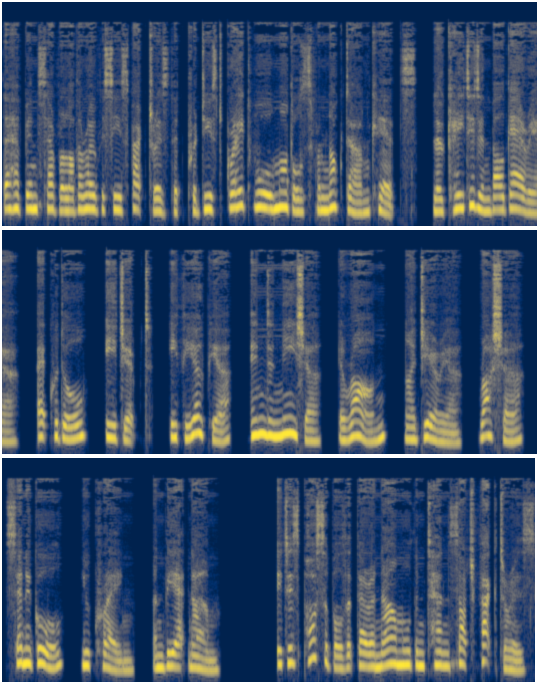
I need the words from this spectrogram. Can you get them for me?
there have been several other overseas factories that produced Great Wall models from knockdown kits, located in Bulgaria, Ecuador, Egypt, Ethiopia, Indonesia, Iran, Nigeria, Russia, Senegal, Ukraine, and Vietnam. It is possible that there are now more than 10 such factories.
